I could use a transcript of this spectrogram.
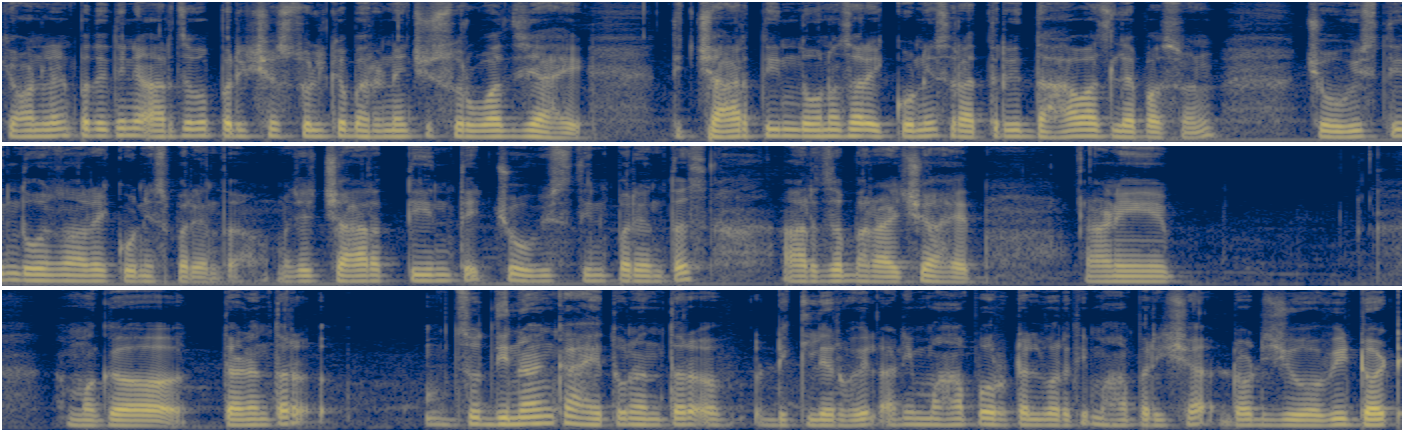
की ऑनलाईन पद्धतीने अर्ज व परीक्षा शुल्क भरण्याची सुरुवात जी आहे ती चार तीन दोन हजार एकोणीस रात्री दहा वाजल्यापासून चोवीस तीन दोन हजार एकोणीसपर्यंत म्हणजे चार तीन ते चोवीस तीनपर्यंतच अर्ज भरायचे आहेत. आणि मग त्यानंतर जो दिनांक आहे तो नंतर डिक्लेअर होईल आणि महापोर्टलवरती Mahapariksha dot G O V dot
